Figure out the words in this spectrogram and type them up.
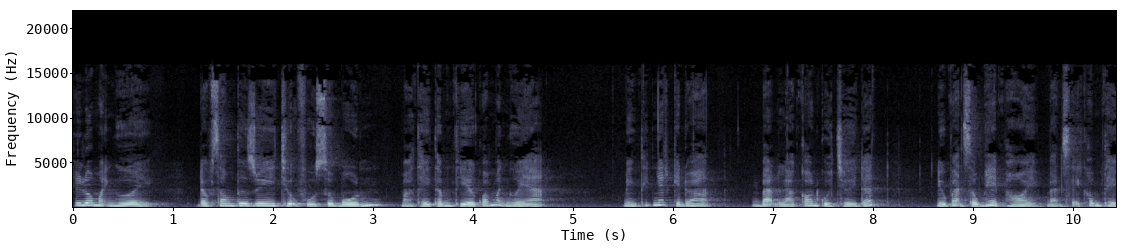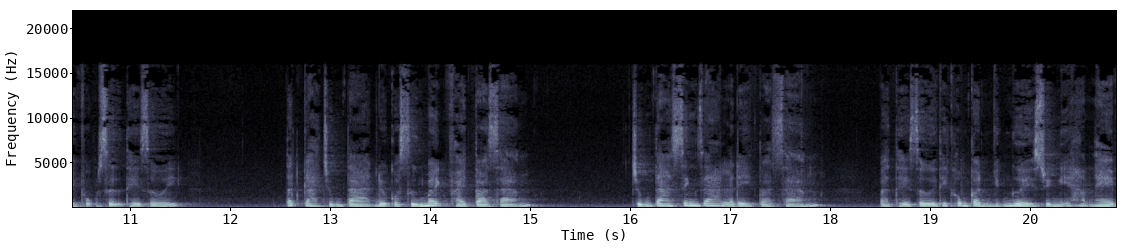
Hello mọi người, đọc xong tư duy triệu phú số 4 mà thấy thấm thía quá mọi người ạ. Mình thích nhất cái đoạn, bạn là con của trời đất. Nếu bạn sống hẹp hòi, bạn sẽ không thể phụng sự thế giới. Tất cả chúng ta đều có sứ mệnh phải tỏa sáng. Chúng ta sinh ra là để tỏa sáng. Và thế giới thì không cần những người suy nghĩ hạn hẹp.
